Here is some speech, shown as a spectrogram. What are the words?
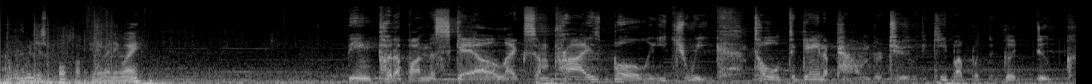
Right, let me just pop up here anyway. Being put up on the scale like some prize bull each week, told to gain a pound or two to keep up with the good Duke.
